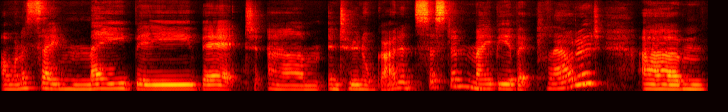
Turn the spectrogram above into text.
I want to say maybe that um, internal guidance system may be a bit clouded. Um,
